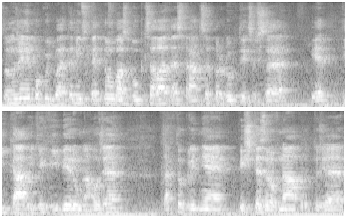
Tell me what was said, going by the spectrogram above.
Samozřejmě pokud budete mít zpětnou vazbu k celé té stránce produkty, což se je, týká i těch výběrů nahoře, tak to klidně pište zrovna, protože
